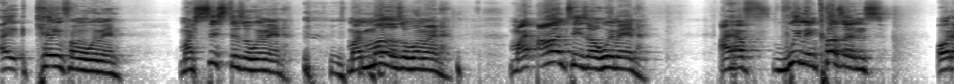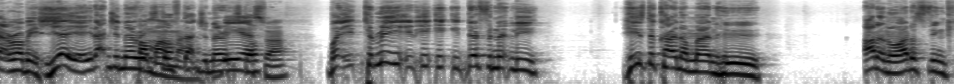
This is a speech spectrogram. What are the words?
I came from a women. My sisters are women. My mother's a woman. My aunties are women. I have women cousins. All that rubbish. Yeah, yeah, that generic Come on, stuff. man. That generic BS, stuff. man. But it, to me, it, it- it definitely, he's the kind of man who, I don't know, I just think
